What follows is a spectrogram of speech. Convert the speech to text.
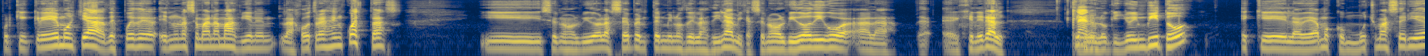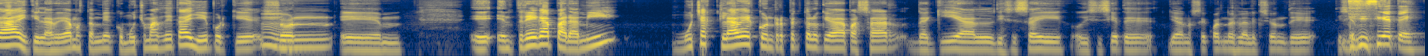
Porque creemos ya, después de en una semana más vienen las otras encuestas y se nos olvidó la CEP en términos de las dinámicas, se nos olvidó, digo, a la, en general. Claro. lo que yo invito es que la veamos con mucho más seriedad y que la veamos también con mucho más detalle, porque mm. son eh, eh, entrega para mí muchas claves con respecto a lo que va a pasar de aquí al 16 o 17, ya no sé cuándo es la elección de... 17.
